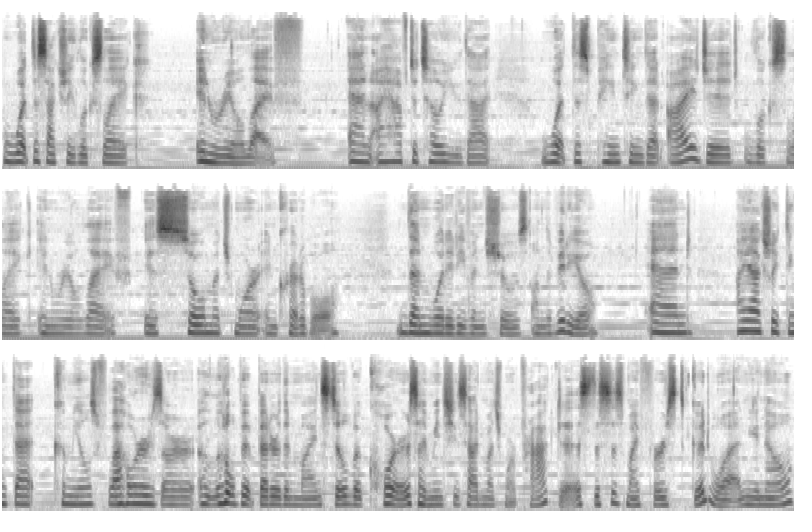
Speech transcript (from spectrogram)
what this actually looks like in real life. And I have to tell you that what this painting that I did looks like in real life is so much more incredible than what it even shows on the video. And I actually think that Camile's flowers are a little bit better than mine still, but of course, I mean, she's had much more practice. This is my first good one, you know?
